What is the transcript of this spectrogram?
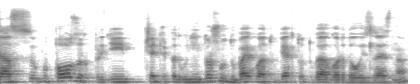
аз го ползвах преди 4-5 години, точно в Дубай, когато бях, то тогава горе-долу излезна.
